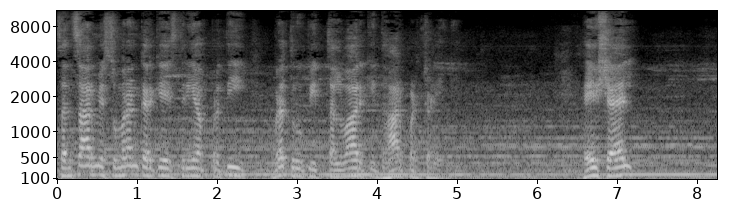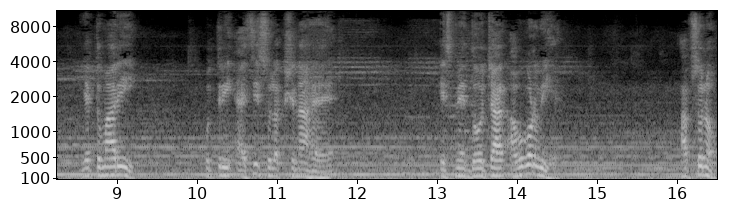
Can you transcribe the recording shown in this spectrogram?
संसार में सुमरन करके स्त्रियाँ प्रति व्रत रूपी तलवार की धार पर चढ़ेगी। हे शैल, ये तुम्हारी पुत्री ऐसी सुलक्षणा है। इसमें दो चार अवगुण भी है। अब सुनो,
